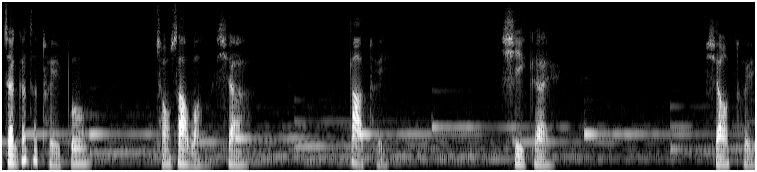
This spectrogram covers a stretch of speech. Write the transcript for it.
整个的腿部从上往下。大腿、膝盖、小腿、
